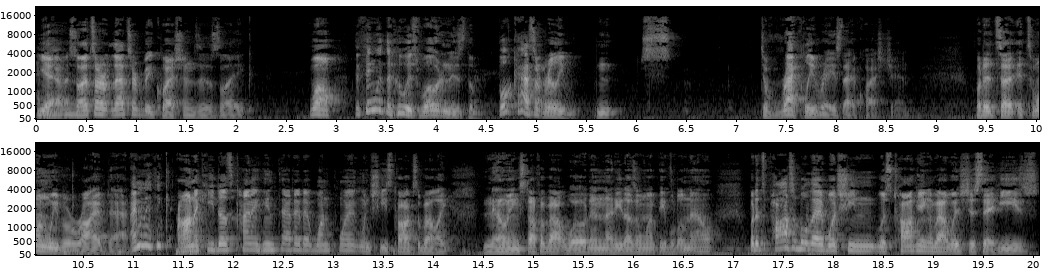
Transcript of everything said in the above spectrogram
Yeah, so that's our that's our big questions. Is like, well, the thing with the Who is Woden is the book hasn't really directly raised that question, but it's a it's one we've arrived at. I mean, I think Ananke does kind of hint at it at one point when she talks about like knowing stuff about Woden that he doesn't want people to know. But it's possible that what she was talking about was just that he's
